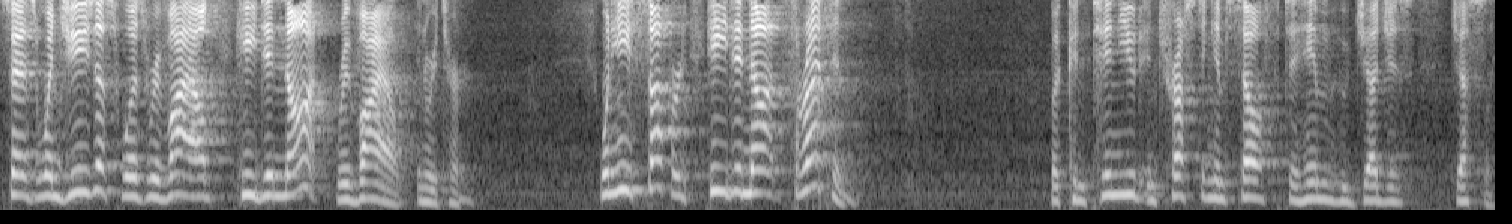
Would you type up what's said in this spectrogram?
says when Jesus was reviled, he did not revile in return. When he suffered, he did not threaten, but continued entrusting himself to him who judges justly.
